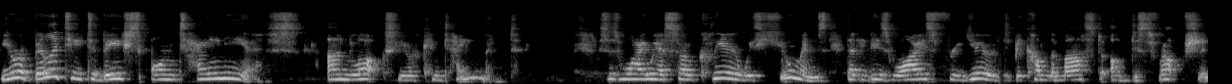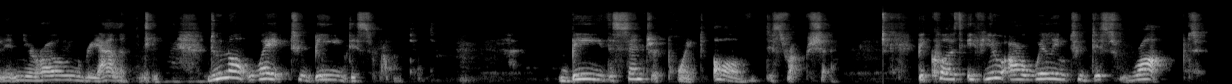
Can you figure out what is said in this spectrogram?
Your ability to be spontaneous unlocks your containment. This is why we are so clear with humans that it is wise for you to become the master of disruption in your own reality. Do not wait to be disrupted. Be the center point of disruption. Because if you are willing to disrupt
